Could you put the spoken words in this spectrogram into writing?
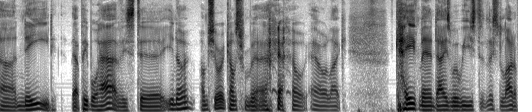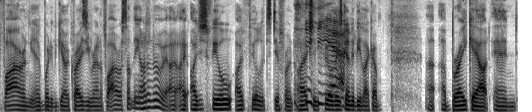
uh, need that people have is to you know. I'm sure it comes from our, our, our like caveman days where we used to let's light a fire and everybody would go crazy around a fire or something. I don't know. I, I, I just feel I feel it's different. I actually feel there's going to be like a a, a breakout and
